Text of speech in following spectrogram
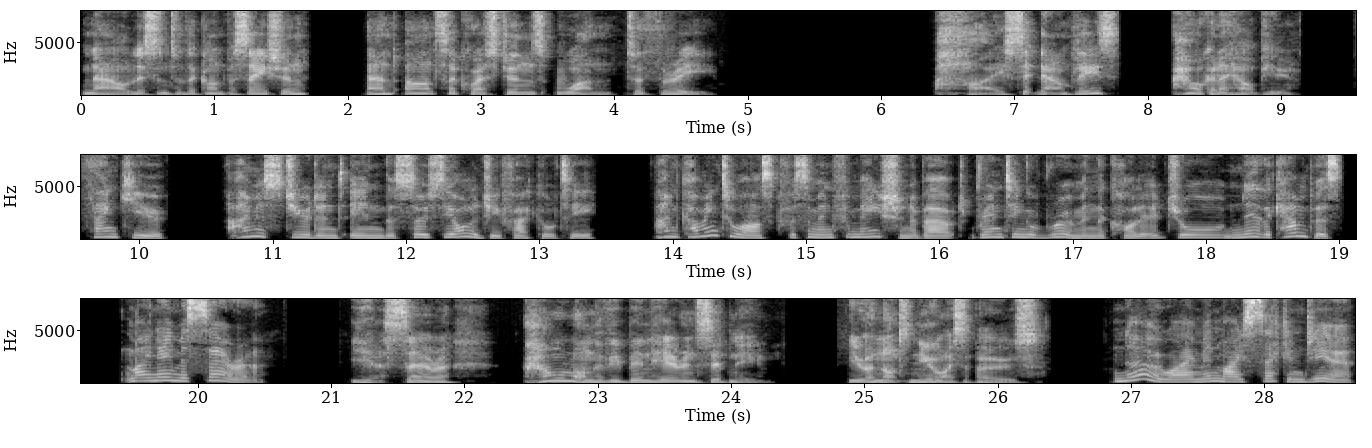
Now listen to the conversation and answer questions 1 to 3. Hi, sit down please. How can I help you? Thank you. I'm a student in the sociology faculty. I'm coming to ask for some information about renting a room in the college or near the campus. My name is Sarah. Yes, Sarah. How long have you been here in Sydney? You are not new, I suppose. No, I'm in my second year.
